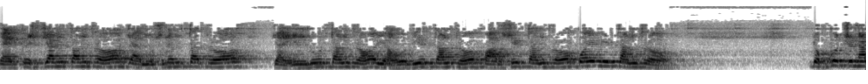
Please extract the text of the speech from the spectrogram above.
चाहे क्रिश्चियन तंत्र हो, चाहे मुस्लिम तंत्र हो चाहे हिंदू तंत्र हो यहूदी तंत्र हो पारसी तंत्र हो कोई भी तंत्र हो। जो कुछ न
